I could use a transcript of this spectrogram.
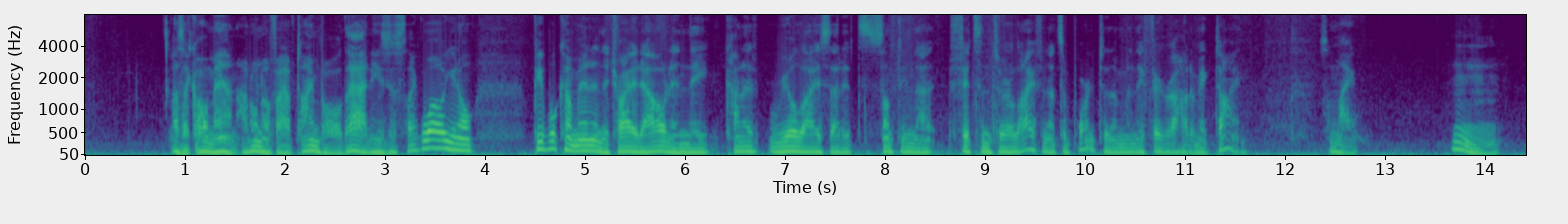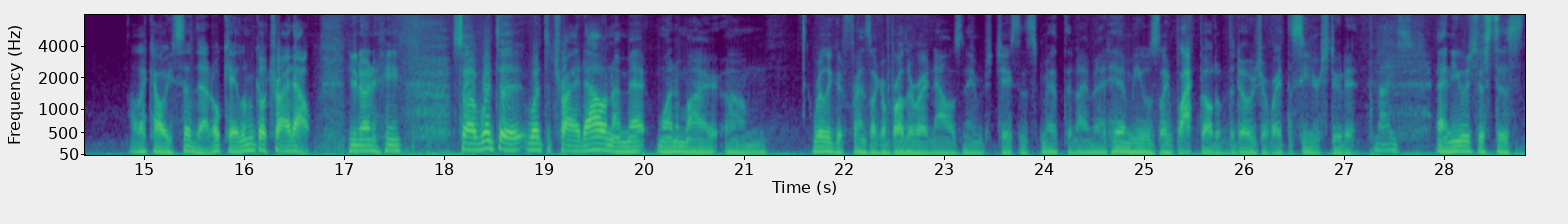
I was like, oh man, I don't know if I have time for all that. And he's just like, well, you know, people come in and they try it out and they kind of realize that it's something that fits into their life and that's important to them and they figure out how to make time. So I'm like, hmm. I like how he said that. Okay, let me go try it out. You know what I mean? So I went to went to try it out and I met one of my um, really good friends, like a brother right now. His name's Jason Smith, and I met him. He was like black belt of the dojo, right, the senior student Nice. and he was just this,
